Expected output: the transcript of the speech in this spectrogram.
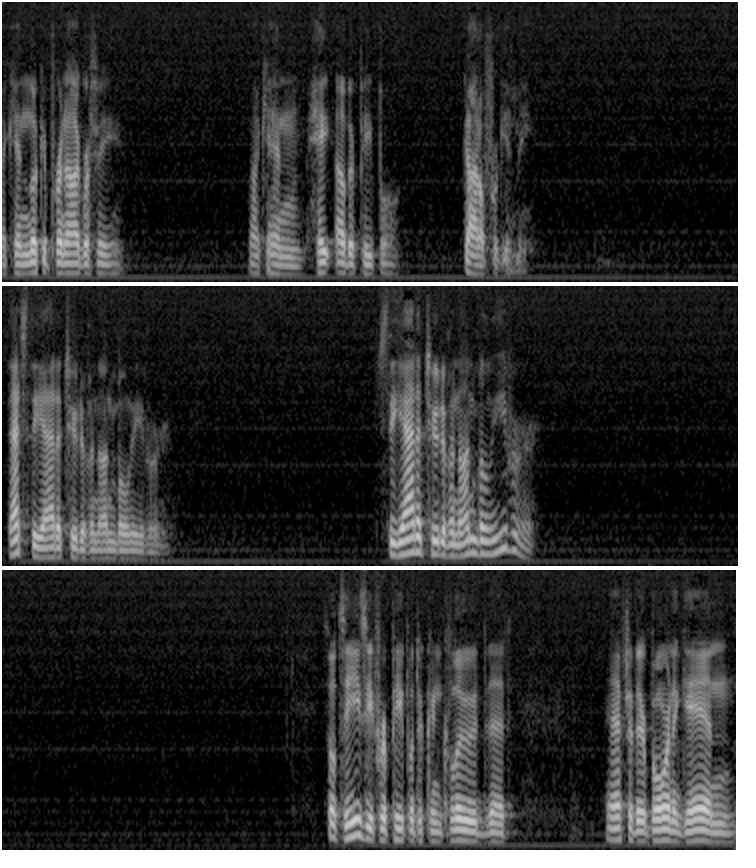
I can look at pornography. I can hate other people. God will forgive me. That's the attitude of an unbeliever. It's the attitude of an unbeliever. So it's easy for people to conclude that after they're born again,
